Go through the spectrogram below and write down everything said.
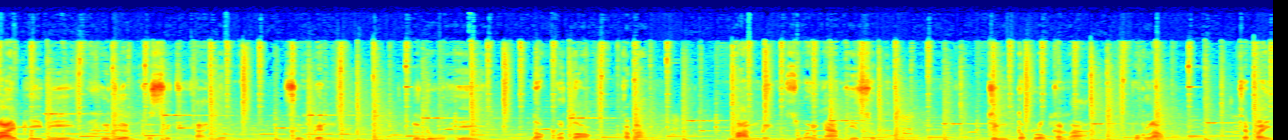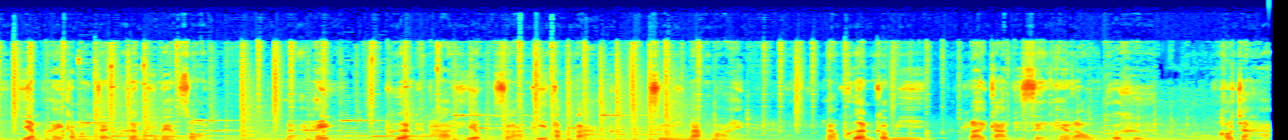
ปลายปีนี้คือเดือนพฤศจิกายนซึ่งเป็นฤดูที่ดอกบัวตองกำลังบานเบ่งสวยงามที่สุด จึงตกลงกันว่าพวกเราจะไปเยี่ยมให้กำลังใจเพื่อนที่แม่ฮ่องสอน และให้ พื่อนเนี่ยพาเที่ยวสถานที่ต่างๆ ซึ่งมีมากมาย แล้วเพื่อนก็มีรายการพิเศษให้เราก็คือ เขาจะหา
